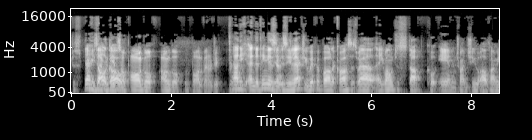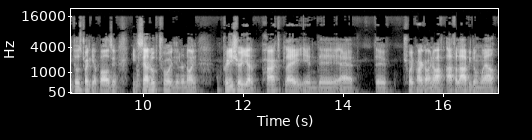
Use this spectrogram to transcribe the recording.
just yeah, he's all go, up, all go, all go, ball of energy. And he, and the thing is, yeah. is he'll actually whip a ball across as well. He won't just stop, cut in, and try and shoot all the time. He does try to get balls in. He okay. set up Troy the other night. I'm pretty sure he had a part to play in the uh, the Troy Parrott. I know Afolabi done well.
